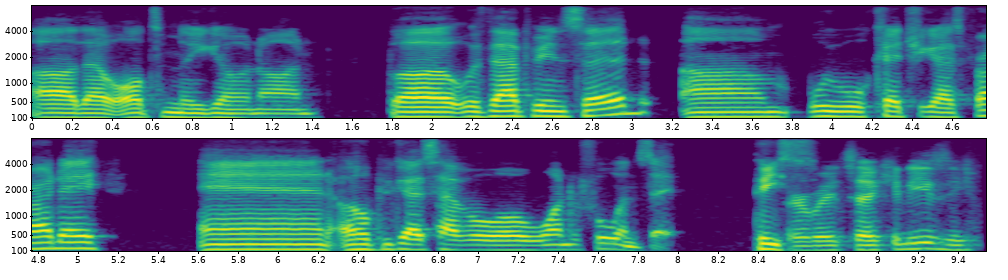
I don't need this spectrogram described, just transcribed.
uh, that will ultimately going on. But with that being said, um, we will catch you guys Friday, and I hope you guys have a wonderful Wednesday. Peace. Everybody take it easy.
